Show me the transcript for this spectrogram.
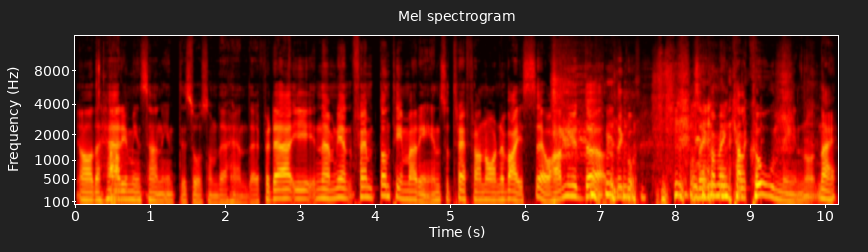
Ja, det här ja. är minsann inte så som det händer. För det är nämligen 15 timmar in så träffar han Arne Weise och han är ju död. Och, det går. och sen kommer en kalkon in och nej.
